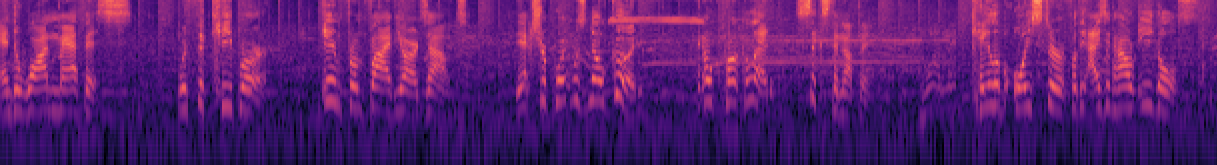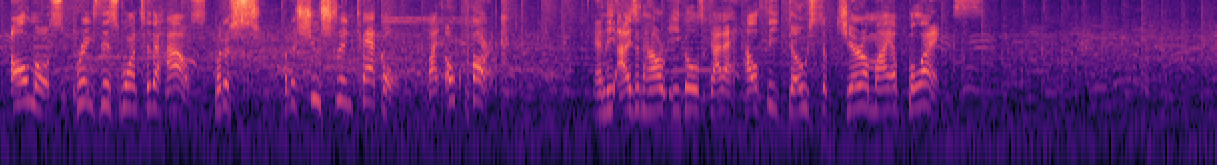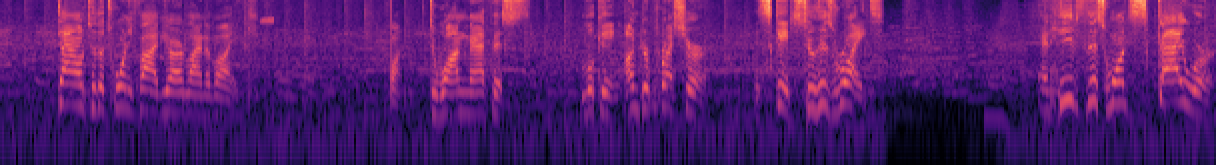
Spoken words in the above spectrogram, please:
And Dwan Mathis with the keeper in from five yards out. The extra point was no good, and Oak Park led six to nothing. Caleb Oyster for the Eisenhower Eagles almost brings this one to the house, but a, but a shoestring tackle by Oak Park. And the Eisenhower Eagles got a healthy dose of Jeremiah Blanks. Down to the 25 yard line of Ike. Dwan Mathis looking under pressure, escapes to his right, and heaves this one skyward.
